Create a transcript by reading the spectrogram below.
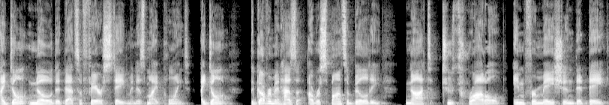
I don't know that that's a fair statement. Is my point. I don't. The government has a, responsibility not to throttle information that they.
